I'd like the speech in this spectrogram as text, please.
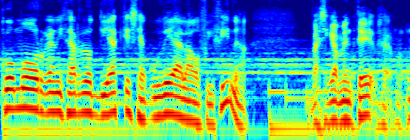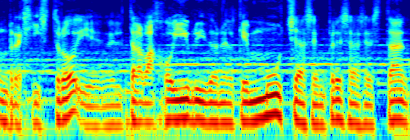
cómo organizar los días que se acude a la oficina básicamente un registro y en el trabajo híbrido en el que muchas empresas están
